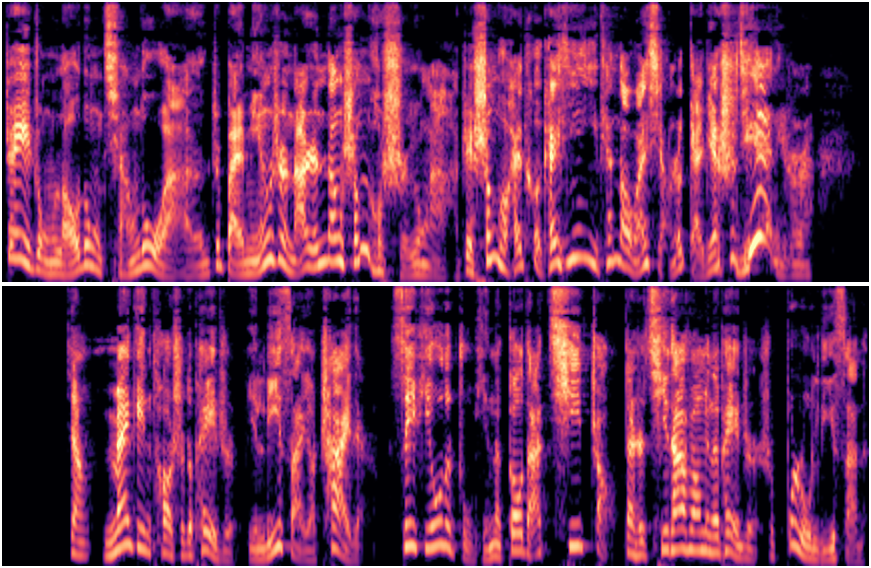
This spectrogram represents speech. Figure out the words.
这种劳动强度啊，这摆明是拿人当牲口使用啊！这牲口还特开心，一天到晚想着改变世界。你说，像 Macintosh 的配置比 Lisa 要差一点，CPU 的主频呢高达七兆，但是其他方面的配置是不如 Lisa 的。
